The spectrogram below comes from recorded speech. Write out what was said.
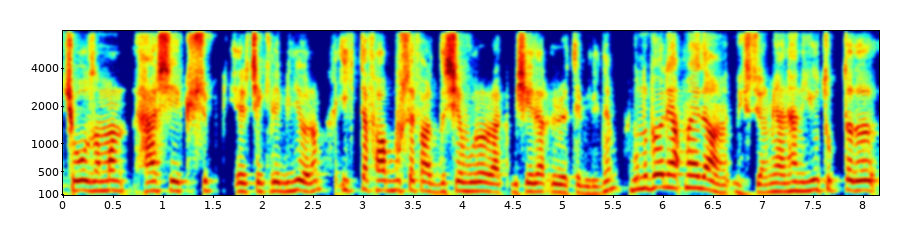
çoğu zaman her şeye küsüp geri çekilebiliyorum. İlk defa bu sefer dışa vurarak bir şeyler üretebildim. Bunu böyle yapmaya devam etmek istiyorum. Yani hani YouTube'da da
